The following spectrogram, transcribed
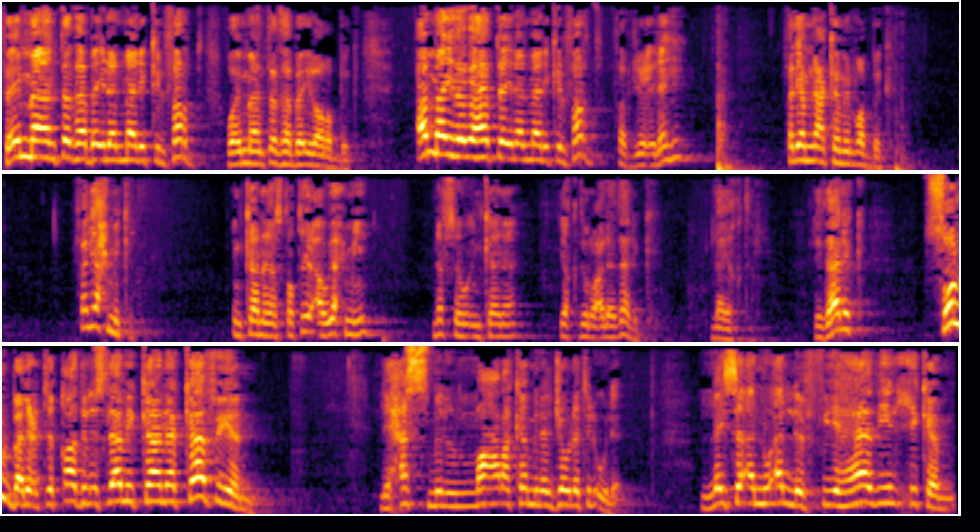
فإما أن تذهب إلى المالك الفرد وإما أن تذهب إلى ربك. أما إذا ذهبت إلى المالك الفرد فارجع إليه. فليمنعك من ربك. فليحمك. إن كان يستطيع أو يحمي نفسه إن كان يقدر على ذلك لا يقدر. لذلك صلب الاعتقاد الإسلامي كان كافيا لحسم المعركة من الجولة الأولى. ليس أن نؤلف في هذه الحكم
